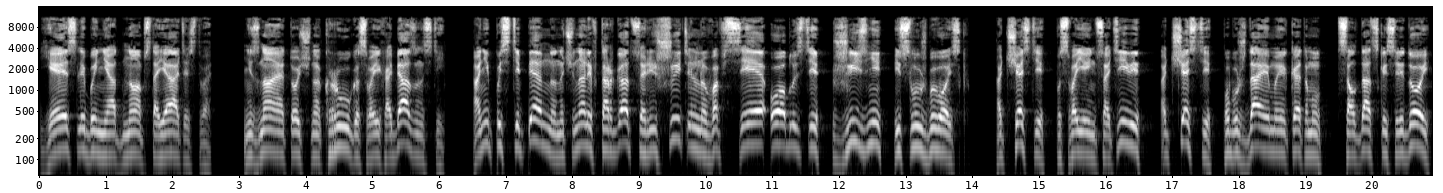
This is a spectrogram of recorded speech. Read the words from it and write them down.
если бы не одно обстоятельство – не зная точно круга своих обязанностей, они постепенно начинали вторгаться решительно во все области жизни и службы войск, отчасти по своей инициативе, отчасти побуждаемые к этому солдатской средой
